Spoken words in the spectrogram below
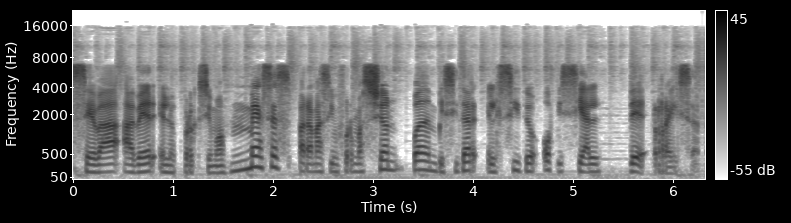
se va a ver en los próximos meses. Para más información pueden visitar el sitio oficial de Razer.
